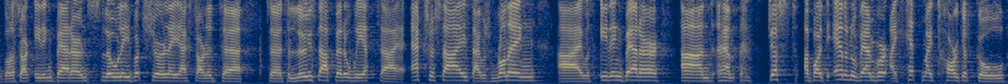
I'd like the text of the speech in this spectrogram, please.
I'm going to start eating better. And slowly but surely, I started to, to, to lose that bit of weight. I exercised, I was running, I was eating better. And um, just about the end of November, I hit my target goal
